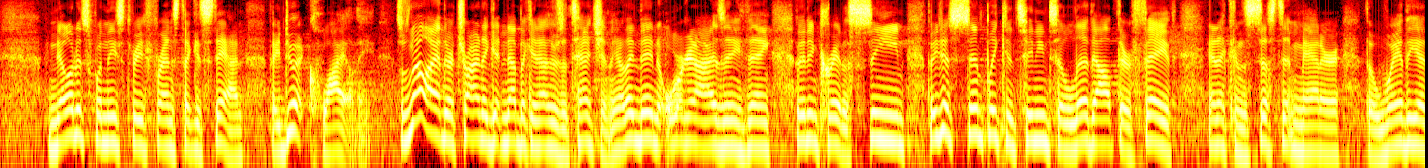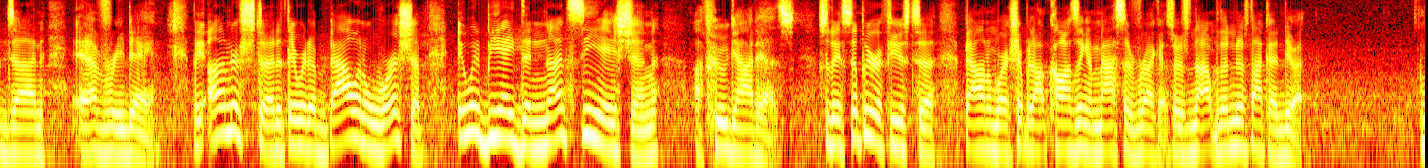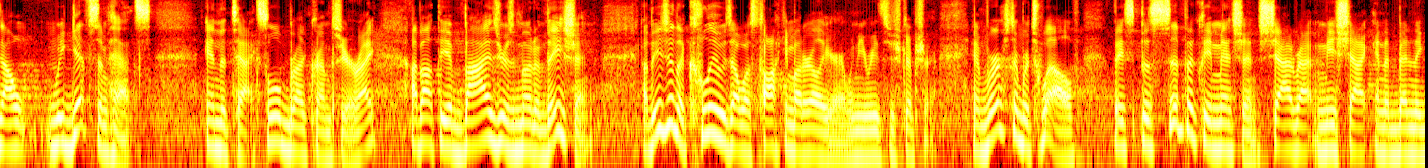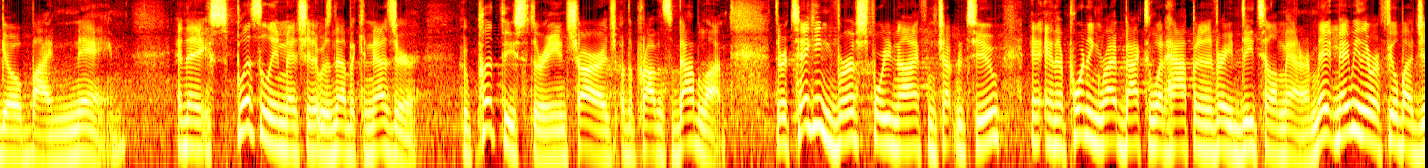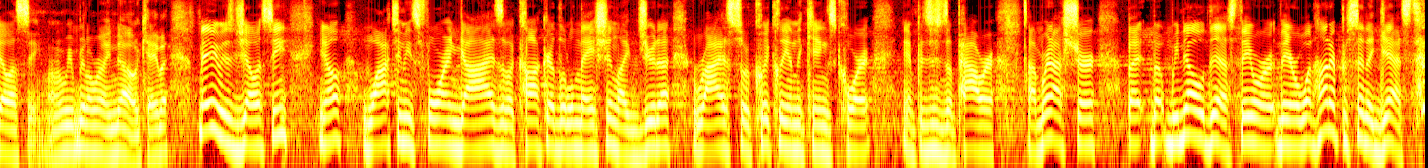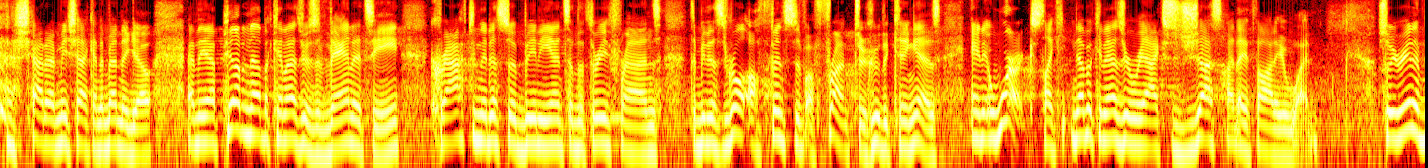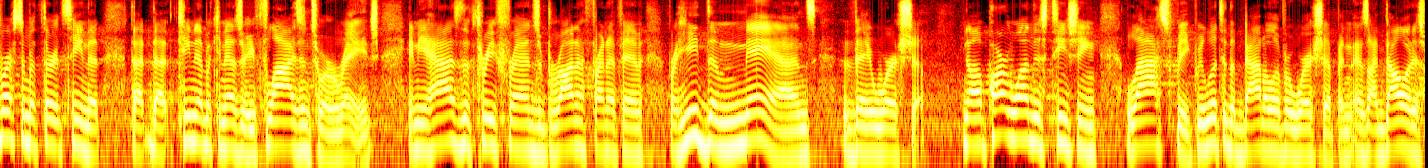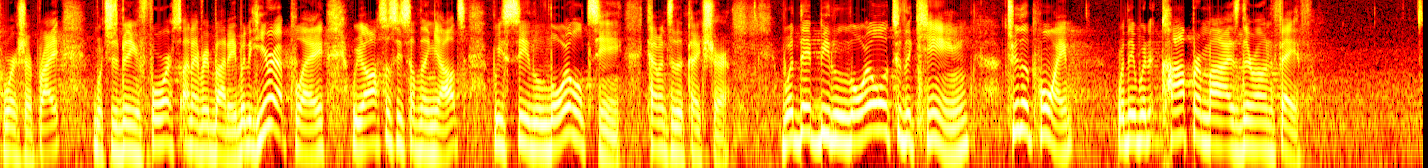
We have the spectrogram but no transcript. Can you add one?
Notice when these three friends take a stand, they do it quietly. So it's not like they're trying to get Nebuchadnezzar's attention. You know, they, they didn't organize anything, they didn't create a scene. They just simply continued to live out their faith in a consistent manner, the way they had done every day. They understood if they were to bow and worship, it would be a denunciation of who God is. So they simply refused to bow and worship without causing a massive ruckus. There's not, they're just not going to do it. Now, we get some hints in the text, a little breadcrumbs here, right? About the advisor's motivation. Now, these are the clues I was talking about earlier when you read through Scripture. In verse number 12, they specifically mention Shadrach, Meshach, and Abednego by name. And they explicitly mention it was Nebuchadnezzar who put these three in charge of the province of Babylon. They're taking verse 49 from chapter 2 and, they're pointing right back to what happened in a very detailed manner. Maybe they were fueled by jealousy. we don't really know, okay? But maybe it was jealousy, you know, watching these foreign guys of a conquered little nation like Judah rise so quickly in the king's court in positions of power. Um, we're not sure, but, but we know this. They were, they were 100% against Shadrach, Meshach, and Abednego, and they appealed to Nebuchadnezzar's vanity, crafting the disobedience of the three friends to be this real offensive affront to who the king is. And it works. Like Nebuchadnezzar reacts just like they thought he would. So we read in verse number 13 that, that, that King Nebuchadnezzar, he flies into a rage. And he has the three friends brought in front of him where he demands they worship. Now, in part one of this teaching last week, we looked at the battle over worship and as idolatrous worship, right? Which is being forced on everybody. But here at play, we also see something else. We see loyalty come into the picture. Would they be loyal to the king to the point where they would compromise their own faith?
